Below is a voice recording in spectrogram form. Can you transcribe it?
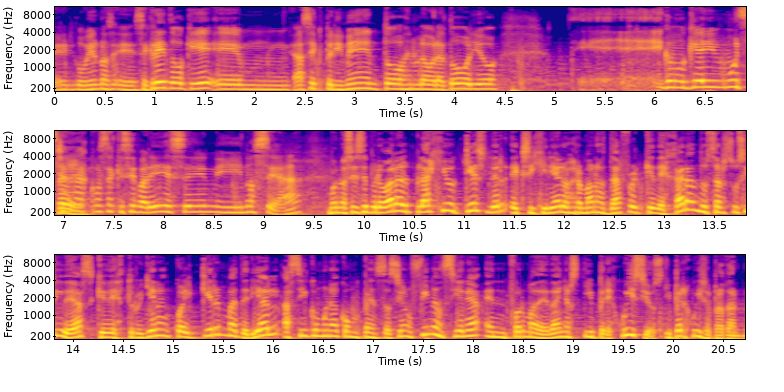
el gobierno eh, secreto que eh, hace experimentos en un laboratorio. Como que hay muchas Sí. cosas que se parecen y no sé, ¿ah? Bueno, si se probara el plagio, Kessler exigiría a los hermanos Duffer que dejaran de usar sus ideas, que destruyeran cualquier material, así como una compensación financiera en forma de daños y prejuicios, y perjuicios, perdón.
